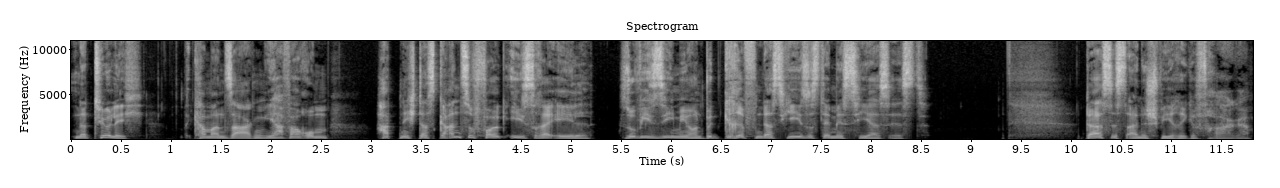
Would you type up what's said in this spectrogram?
Natürlich kann man sagen, ja, warum hat nicht das ganze Volk Israel, so wie Simeon, begriffen, dass Jesus der Messias ist? Das ist eine schwierige Frage.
